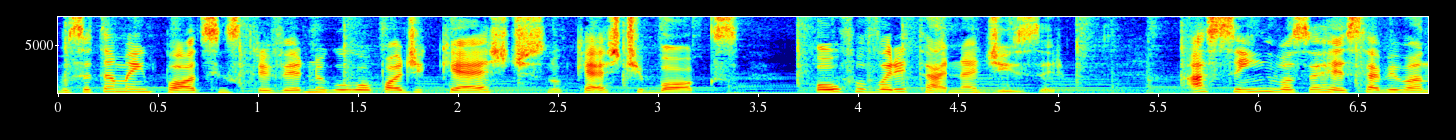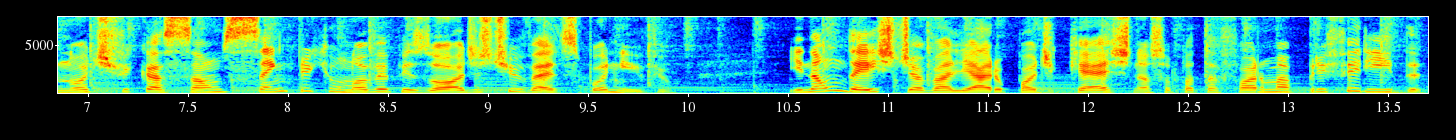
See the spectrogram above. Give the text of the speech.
Você também pode se inscrever no Google Podcasts, no Castbox ou favoritar na Deezer. Assim, você recebe uma notificação sempre que um novo episódio estiver disponível. E não deixe de avaliar o podcast na sua plataforma preferida.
